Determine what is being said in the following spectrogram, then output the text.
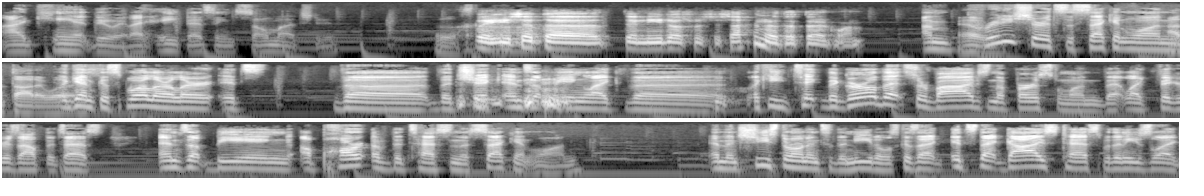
I can't do it. I hate that scene so much, dude. Ugh. Wait, you said the the Needles was the second or the third one? I'm Oh. pretty sure it's the second one. I thought it was again because spoiler alert it's the the chick ends up being like the like he take the girl that survives in the first one that like figures out the test ends up being a part of the test in the second one and then she's thrown into the needles because that it's that guy's test but then he's like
